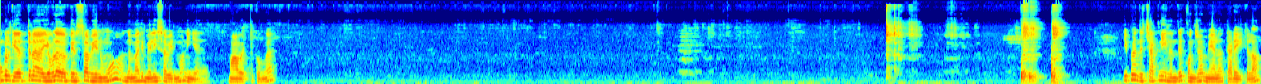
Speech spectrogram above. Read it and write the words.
உங்களுக்கு எத்தனை எவ்வளோ பெருசாக வேணுமோ அந்த மாதிரி மெலிசாக வேணுமோ நீங்கள் மாவு எடுத்துக்கோங்க. இப்போ இந்த சட்னிலேருந்து கொஞ்சம் மேலே தடவிக்கலாம்.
